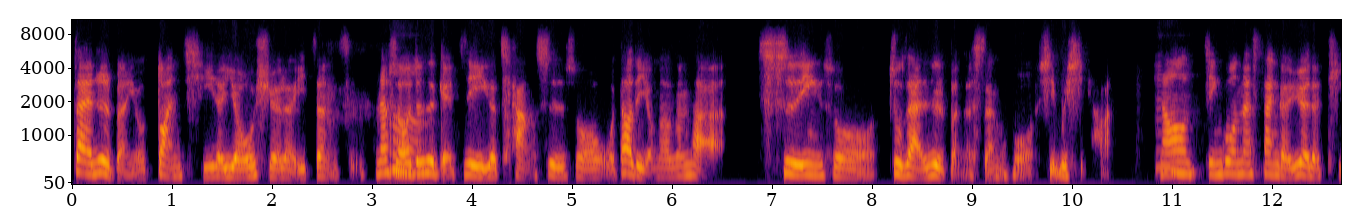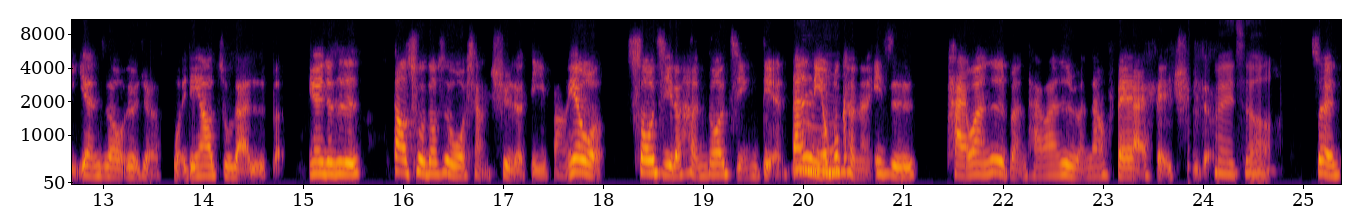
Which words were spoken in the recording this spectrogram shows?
在日本有短期的游学了一阵子，那时候就嗯是给自己一个尝试，说我到底有没有办法适应说住在日本的生活，喜不喜欢？然后嗯经过那三个月的体验之后，我就觉得我一定要住在日本，因为就是到处都是我想去的地方，因为我收集了很多景点，但是你又不嗯可能一直台湾、日本、台湾、日本这样飞来飞去的，没错，所以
